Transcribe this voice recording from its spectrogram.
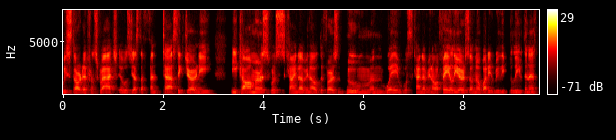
we started from scratch. It was just a fantastic journey. E-commerce was kind of, you know, the first boom and wave was kind of, you know, a failure. So nobody really believed in it.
